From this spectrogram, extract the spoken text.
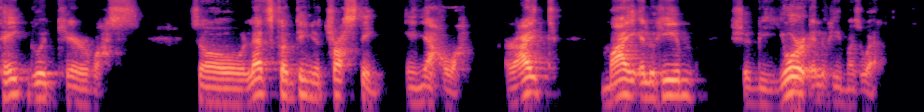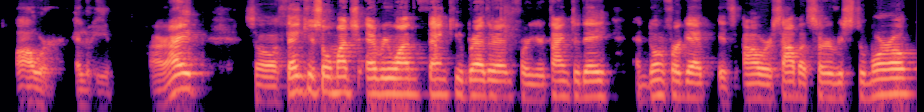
take good care of us. So let's continue trusting in Yahweh. All right? My Elohim should be your Elohim as well. Our Elohim. All right? So thank you so much, everyone. Thank you, brethren, for your time today. And don't forget, it's our Sabbath service tomorrow.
